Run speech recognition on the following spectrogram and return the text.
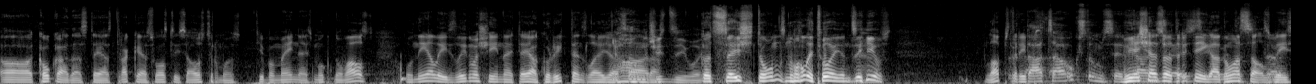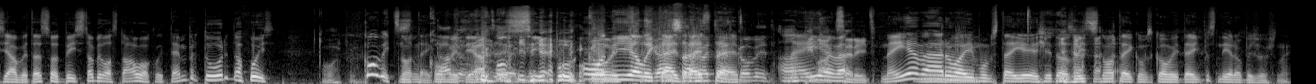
uh, kaut kādās tajās trakajās valstīs, austrumos, jau mēģinājis mukt no valsts un ielīdzis lidmašīnai tajā, kur ritenis Jā, laižās viņš ārā. izdzīvoja. Kaut 6 stundas nolidoja un dzīvs. Labs Tur trips. tāds augstums ir. Viņš esot ritīgā nosals bijis, jā, bet esot bijis stabilā stāvoklī. Temperatūra dabūjis. Covid noteikti. Covid, Tā jā. Sipu, Un Covid. ielika aiz restēm. Covid. Neievē- Antivakcerīts. Neievēroja mums te iešitos visus noteikumus Covid-19 ierobežošanai.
